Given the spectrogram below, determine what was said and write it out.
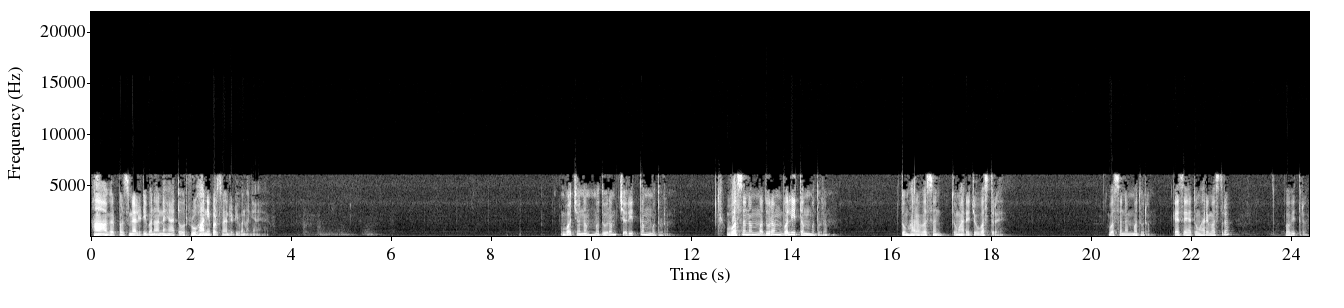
हाँ, अगर पर्सनैलिटी बनाने आया तो रूहानी पर्सनैलिटी बनाने आया है। वचनम मधुरम, चरितम मधुरम। वसनम मधुरम, वलितम मधुरम। तुम्हारा वसन, तुम्हारे जो वस्त्र है, वसनम मधुरम। कैसे है तुम्हारे वस्त्र? पवित्र।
